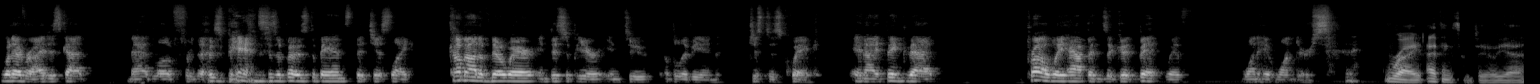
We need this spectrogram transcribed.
whatever. I just got mad love for those bands as opposed to bands that just like come out of nowhere and disappear into oblivion just as quick. And I think that probably happens a good bit with one hit wonders. right. I think so too. Yeah.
